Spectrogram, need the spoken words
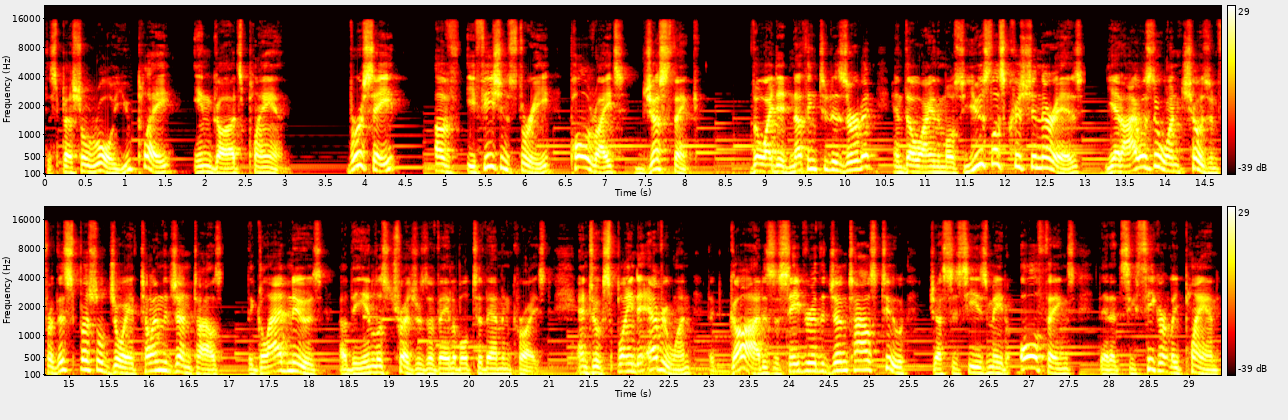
the special role you play in God's plan. Verse 8 of Ephesians 3, Paul writes, Just think, though I did nothing to deserve it, and though I am the most useless Christian there is, yet I was the one chosen for this special joy of telling the Gentiles the glad news of the endless treasures available to them in Christ, and to explain to everyone that God is the Savior of the Gentiles too, just as he has made all things that had secretly planned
